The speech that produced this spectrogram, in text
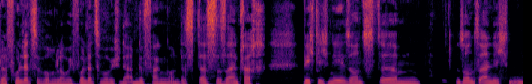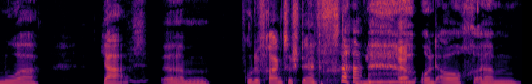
oder vorletzte Woche, glaube ich, vorletzte Woche habe ich wieder angefangen und das, das ist einfach wichtig. Nee, sonst, ähm, sonst eigentlich nur, ja, ähm, gute Fragen zu stellen mhm, ja. und auch ähm,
